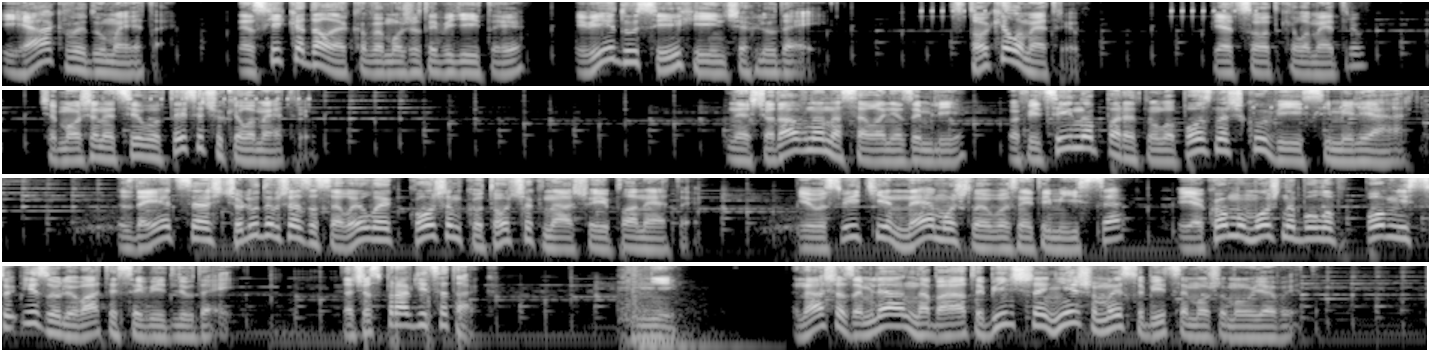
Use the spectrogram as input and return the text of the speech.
Як ви думаєте, наскільки далеко ви можете відійти від усіх інших людей? 100 кілометрів? 500 кілометрів? Чи може на цілу тисячу кілометрів? Нещодавно населення Землі офіційно перетнуло позначку 8 мільярдів. Здається, що люди вже заселили кожен куточок нашої планети. І у світі неможливо знайти місце, якому можна було б повністю ізолюватися від людей. Та чи справді це так? Ні. Наша земля набагато більше, ніж ми собі це можемо уявити.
